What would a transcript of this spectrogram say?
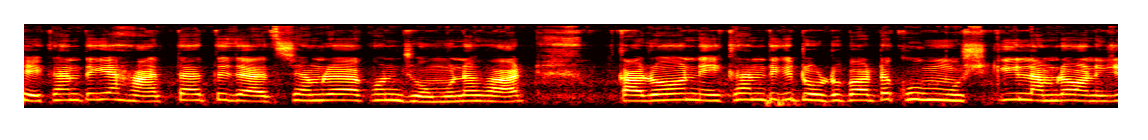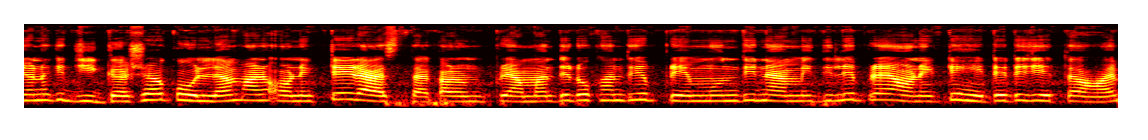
সেখান থেকে হাঁটতে হাঁটতে যাচ্ছি আমরা এখন যমুনা ঘাট। কারণ এখান থেকে টোটো পাওয়াটা খুব মুশকিল আমরা অনেকজনকে জিজ্ঞাসাও করলাম আর অনেকটাই রাস্তা। কারণ আমাদের ওখান থেকে প্রেম মন্দির নামিয়ে দিলে প্রায় অনেকটা হেঁটে হেঁটে যেতে হয়।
